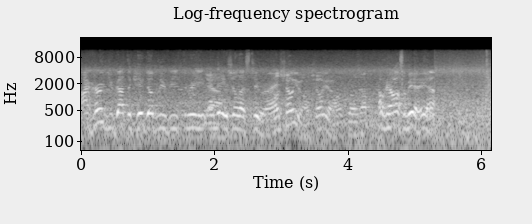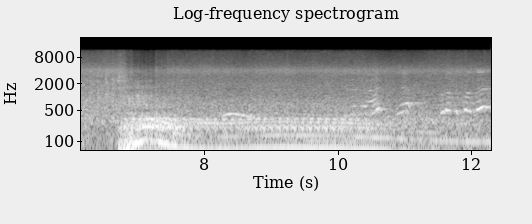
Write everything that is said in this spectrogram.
I heard you got the KWV3 and the HLS2, right? I'll show you. I'll show you how it goes up. Okay, awesome. Yeah, yeah. Alright, Yeah. Put up the front there.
